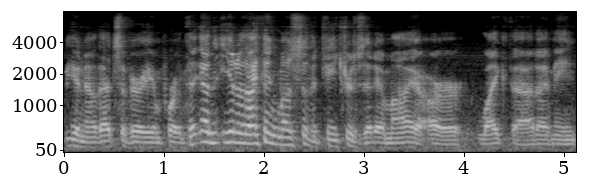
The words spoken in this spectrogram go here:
you know that's a very important thing, and you know I think most of the teachers at MI are like that. I mean,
